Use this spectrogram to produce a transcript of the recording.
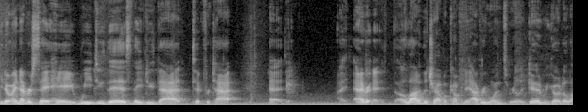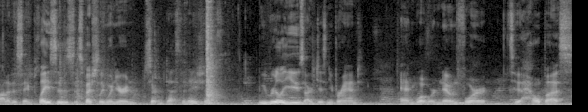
you know, I never say, "Hey, we do this, they do that, tit for tat." Uh, every, a lot of the travel company, everyone's really good. We go to a lot of the same places, especially when you're in certain destinations. We really use our Disney brand and what we're known for to help us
